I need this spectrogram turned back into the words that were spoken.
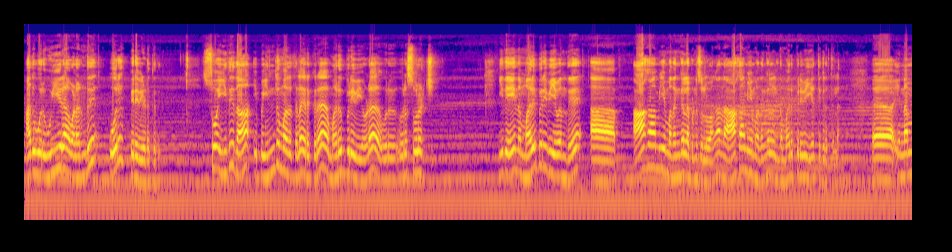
அது ஒரு உயிராக வளர்ந்து ஒரு பிறவி எடுக்குது. ஸோ இதுதான் இப்போ இந்து மதத்தில் இருக்கிற மறுபிறவியோட ஒரு ஒரு சுழற்சி. இதே இந்த மறுபிறவியை வந்து ஆஹ், ஆகாமிய மதங்கள் அப்படின்னு சொல்லுவாங்க. அந்த ஆகாமிய மதங்கள் இந்த மறுபிறவியை ஏற்றுக்கிறதில்ல நம்ம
